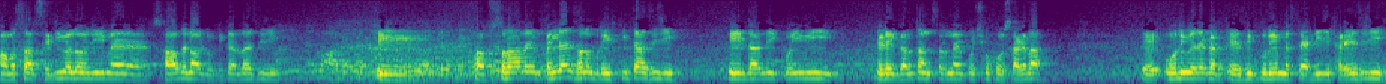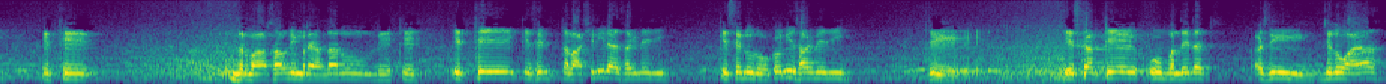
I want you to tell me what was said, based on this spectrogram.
ਅੰਮ੍ਰਿਤਸਰ ਸਿਟੀ ਵੱਲੋਂ ਜੀ ਮੈਂ ਸਾਹਿਬ ਦੇ ਨਾਲ ਡਿਊਟੀ ਕਰਦਾ ਸੀ ਜੀ। ਤੇ ਅਫਸਰਾਂ ਨੇ ਪਹਿਲਾਂ ਹੀ ਸਾਨੂੰ ਬਰੀਫ ਕੀਤਾ ਸੀ ਜੀ ਕਿ ਇਦਾਂ ਦੀ ਕੋਈ ਵੀ ਜਿਹੜੇ ਗਲਤ ਅਨਸਰ ਨੇ ਕੁਝ ਹੋ ਸਕਦਾ। ਤੇ ਉਹਦੀ ਵਜ੍ਹਾ ਕਰਕੇ ਅਸੀਂ ਪੂਰੀ ਮਸਟੈਡੀ 'ਚ ਖੜੇ ਸੀ ਜੀ। ਇੱਥੇ ਦਰਬਾਰ ਸਾਹਿਬ ਦੀ ਮਰਿਆਦਾ ਨੂੰ ਦੇਖ ਕੇ ਇੱਥੇ ਕਿਸੇ ਤਲਾਸ਼ ਨਹੀਂ ਲੈ ਸਕਦੇ ਜੀ। ਕਿਸੇ ਨੂੰ ਰੋਕ ਵੀ ਨਹੀਂ ਸਕਦੇ ਜੀ। ਤੇ ਇਸ ਕਰਕੇ ਉਹ ਬੰਦੇ ਦਾ ਅਸੀਂ ਜਦੋਂ ਆਇਆ,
